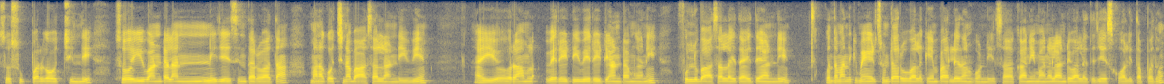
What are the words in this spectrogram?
సో సూపర్గా వచ్చింది. సో ఈ వంటలన్నీ చేసిన తర్వాత మనకు వచ్చిన బాసాలు అండి ఇవి. అయ్యో రాముల వెరైటీ వెరైటీ అంటాం కానీ ఫుల్ బాసాలు అయితే అవుతాయండి కొంతమందికి మేడ్స్ ఉంటారు వాళ్ళకి ఏం పర్లేదు అనుకోండి. స- కానీ మనలాంటి వాళ్ళైతే చేసుకోవాలి తప్పదు.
